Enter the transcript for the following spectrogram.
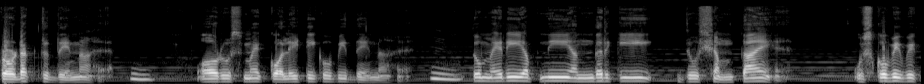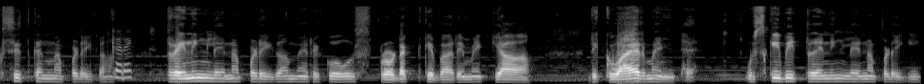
प्रोडक्ट देना है। और उसमें क्वालिटी को भी देना है। हम्म, तो मेरी अपनी अंदर की जो क्षमताएँ हैं उसको भी विकसित करना पड़ेगा। करेक्ट ट्रेनिंग लेना पड़ेगा मेरे को उस प्रोडक्ट के बारे में क्या रिक्वायरमेंट है उसकी भी ट्रेनिंग लेना पड़ेगी।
